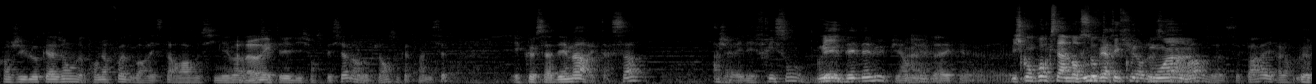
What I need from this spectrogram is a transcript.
quand j'ai eu l'occasion la première fois de voir les Star Wars au cinéma, Ah bah oui. c'était l'édition spéciale en l'occurrence en 97, et que ça démarre et t'as ça, ah, j'avais des frissons Oui. dès, le début. Puis Ouais. ensuite, avec euh, Mais je comprends que c'est un morceau que t'écoutes de moins. Star Wars, c'est pareil. Alors que, Ouais.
